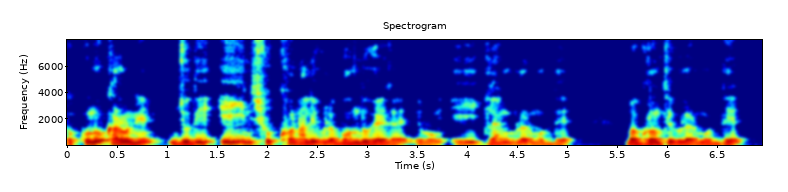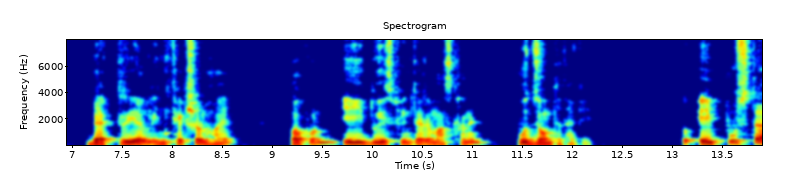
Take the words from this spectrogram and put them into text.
তো কোনো কারণে যদি এই সূক্ষ্ম নালীগুলো বন্ধ হয়ে যায় এবং এই গ্ল্যান্ডগুলোর মধ্যে বা গ্রন্থিগুলোর মধ্যে ব্যাকটেরিয়াল ইনফেকশন হয়, তখন এই দুই স্ফিংটারের মাঝখানে পুজ জমতে থাকে। তো এই পুজটা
